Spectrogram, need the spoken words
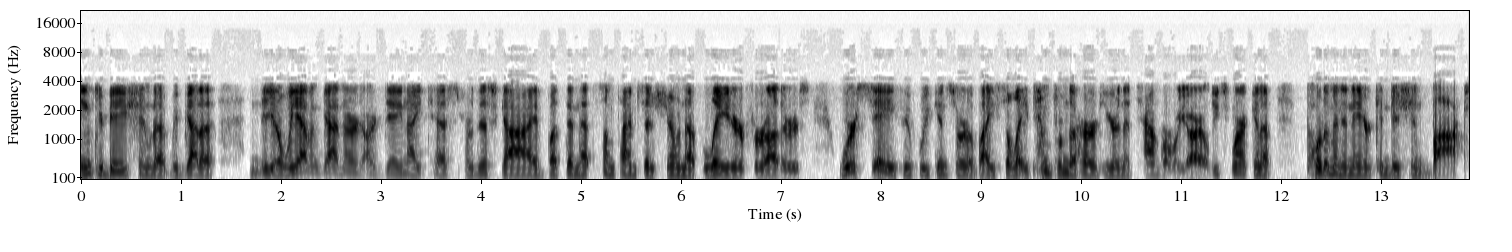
incubation that we've got to you know, we haven't gotten our, our day night test for this guy, but then that sometimes has shown up later for others. We're safe if we can sort of isolate them from the herd here in the town where we are. At least we aren't going to put them in an air conditioned box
